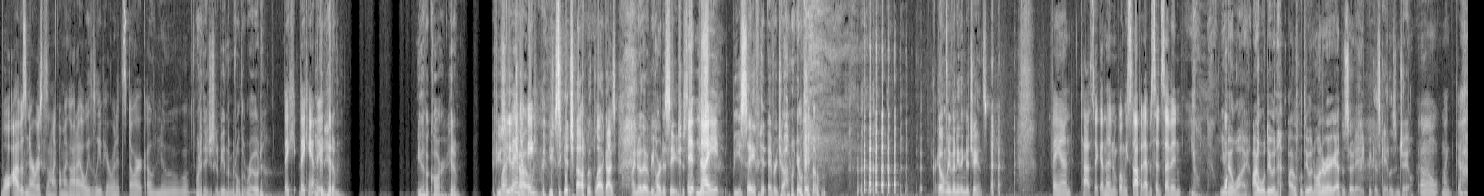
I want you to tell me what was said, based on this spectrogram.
well, I was nervous because I'm like, oh my God, I always leave here when it's dark. Oh no. What are they just going to be in the middle of the road? They, they can You be. can hit them. You have a car. Hit them. If you What see if a they end up child, being- if you see a child with black eyes, I know that would be hard to see. Just At just night. be safe. Hit every child on your way home. Don't leave anything to chance. Fantastic. And then when we stop at episode seven, you'll You know why? I will do an I will do an honorary episode eight because Kayla's in jail. Oh my God.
